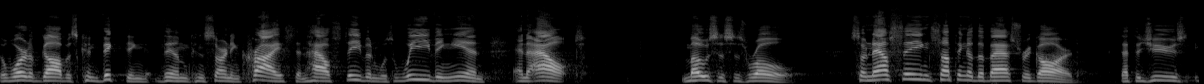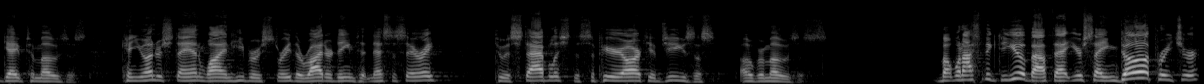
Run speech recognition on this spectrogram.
the Word of God was convicting them concerning Christ and how Stephen was weaving in and out Moses' role. So now, seeing something of the vast regard that the Jews gave to Moses, can you understand why in Hebrews 3 the writer deems it necessary to establish the superiority of Jesus over Moses? But when I speak to you about that, you're saying, duh, preacher,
